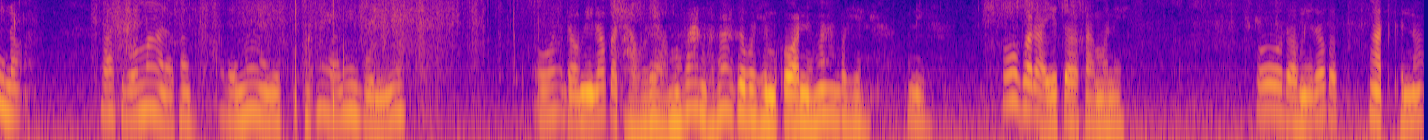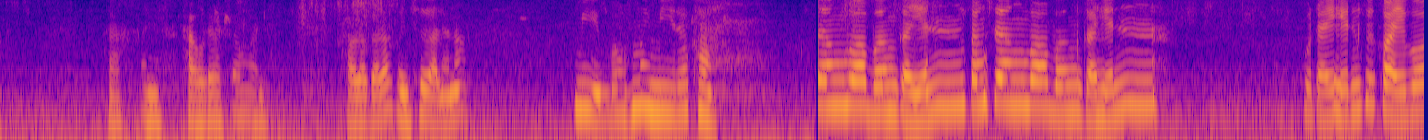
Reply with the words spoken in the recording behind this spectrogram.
ยเนาะว่าสิบ่มาแล้วค่ะได้มาอยู่ให้เรามีบุญนี่โอ้ยดอกนี้เราก็เถาแล้วเมื่านค่ะมาคือไปเห็นก่อนเนี่ยมาไปเห็นวันนี้โอ้พอได้อยู่ตัวค่ะมือนี้โอ้ดอกนี้เราก็งัดขึ้นเนาะค่ะ อันนี้เท่าแล้วสองอัน เท่าแล้วก็เราเป็นเชื่อแล้วเนาะมีบ่ไม่มีแล้วค่ะเซิงบ่เบิ่งก็เห็นปังเซิงบ่เบิ่งก็เห็นผู้ใดเห็นคือข่อยบ่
